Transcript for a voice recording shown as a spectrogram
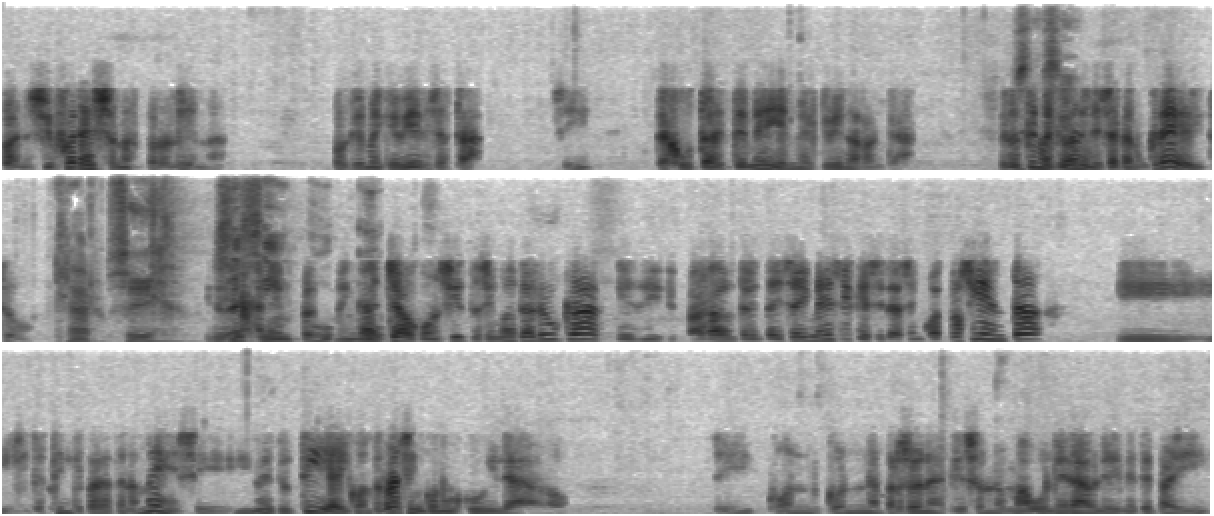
Bueno, si fuera eso no es problema, porque el mes que viene ya está, ¿sí? Te ajustas este mes y el mes que viene arrancás. Pero el tema es que van y le sacan un crédito. Claro, sí. Y lo dejan enganchado con 150 lucas, que pagaron 36 meses, que se le hacen 400, y, y los tienen que pagar todos los meses, y no es tu tía. Y cuando lo hacen con un jubilado, con, con una persona que son los más vulnerables en este país,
